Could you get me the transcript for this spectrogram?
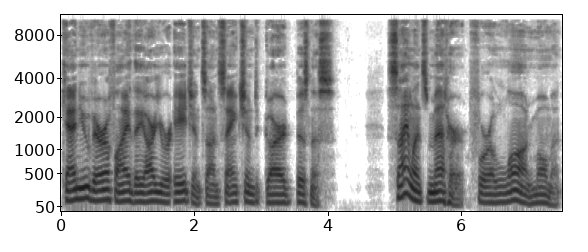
Can you verify they are your agents on sanctioned guard business?" Silence met her for a long moment.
